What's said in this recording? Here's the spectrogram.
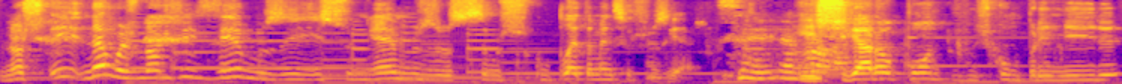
nós, não, mas nós vivemos e, sonhamos, somos completamente sociais. Sim, é E chegar ao ponto de nos comprimir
